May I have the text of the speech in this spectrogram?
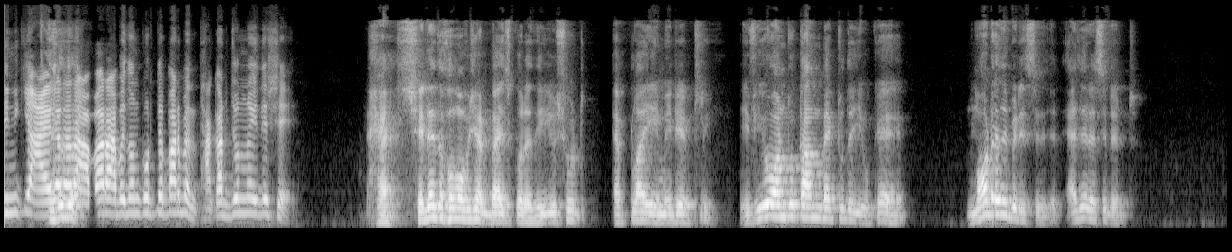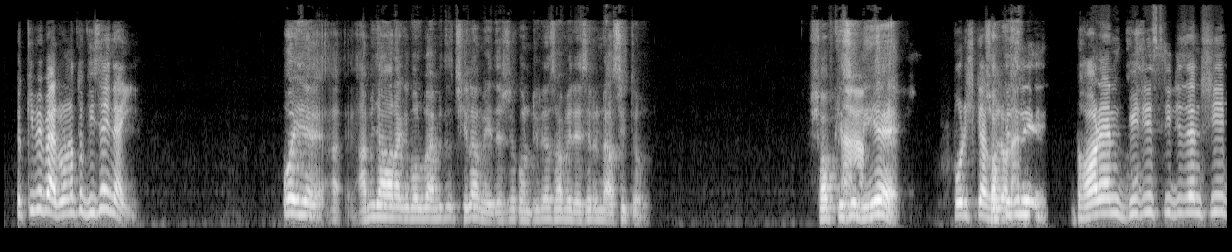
তিনি কি আইএলআর তো- আবার আবেদন করতে পারবেন থাকার জন্য এই দেশে? হ্যাঁ সেটাই তো হোম অফিস অ্যাডভাইস করে দিই। You should apply immediately if you want to come back to the UK not as a British citizen as a resident তো কীভাবে পারবেন ওনার তো ভিসাই নাই। ওই যে আমি যাওয়ার আগে বলব আমি তো ছিলাম এই দেশে কন্টিনিউয়াস আমি রেসিডেন্ট আছি তো। সবকিছু নিয়ে পরিষ্কার হলো না। নিয়ে ধরেন ব্রিটিশ সিটিজেনশিপ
